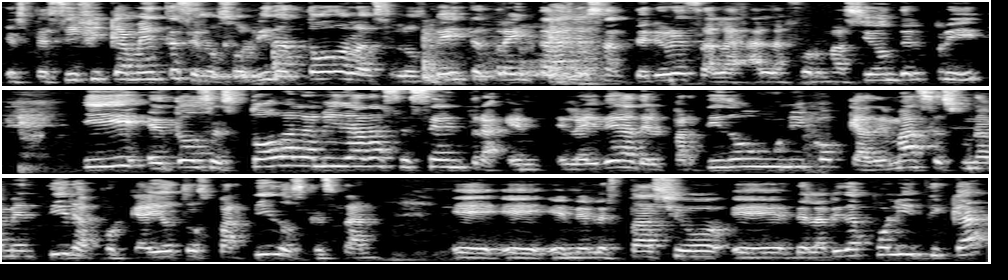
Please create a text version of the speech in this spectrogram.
específicamente se nos olvida todos los, 20, 30 años anteriores a la, formación del PRI, y entonces toda la mirada se centra en, la idea del partido único, que además es una mentira porque hay otros partidos que están eh, eh, en el espacio eh, de la vida política,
